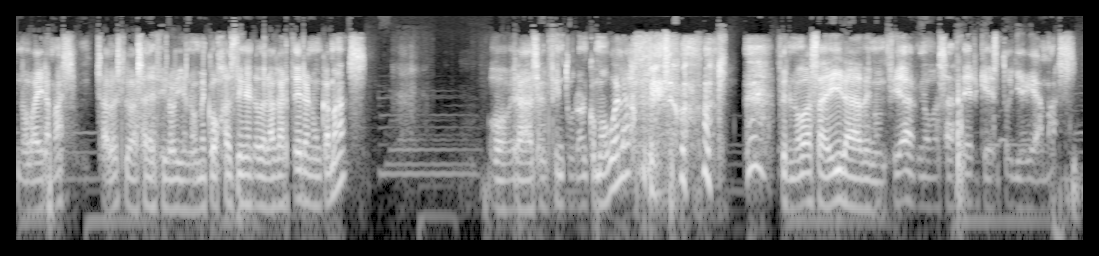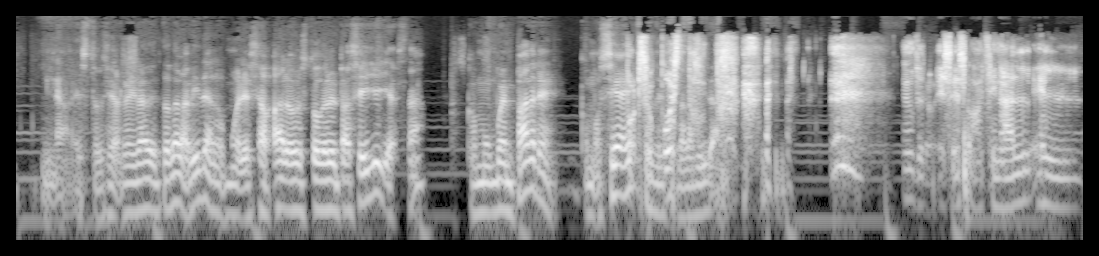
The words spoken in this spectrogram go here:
no va a ir a más, ¿sabes? Le vas a decir, oye, no me cojas dinero de la cartera nunca más, o verás el cinturón como vuela, pero, pero no vas a ir a denunciar, no vas a hacer que esto llegue a más. No, esto se arregla de toda la vida. Lo mueres a palos todo el pasillo y ya está. Como un buen padre, como se ha Por de supuesto. toda la vida. Pero es eso, al final el,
